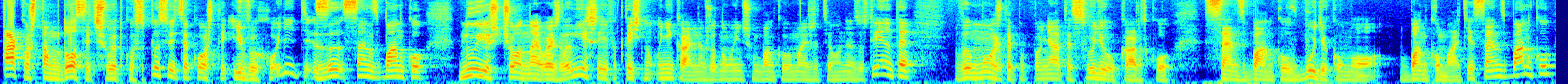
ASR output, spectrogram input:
Також там досить швидко списуються кошти і виходять з Сенсбанку. Ну і що найважливіше, і фактично унікальне в жодному іншому банку ви майже цього не зустрінете. Ви можете поповняти свою картку Сенсбанку в будь-якому банкоматі Сенсбанку.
